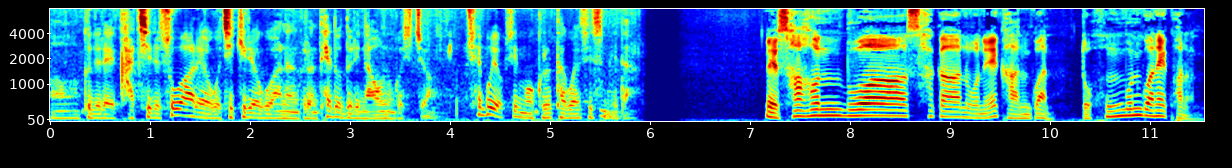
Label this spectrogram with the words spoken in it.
어, 그들의 가치를 수호하려고 지키려고 하는 그런 태도들이 나오는 것이죠. 최부 역시 뭐 그렇다고 할 수 있습니다. 네, 사헌부와 사간원의 간관, 또 홍문관의 관원,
